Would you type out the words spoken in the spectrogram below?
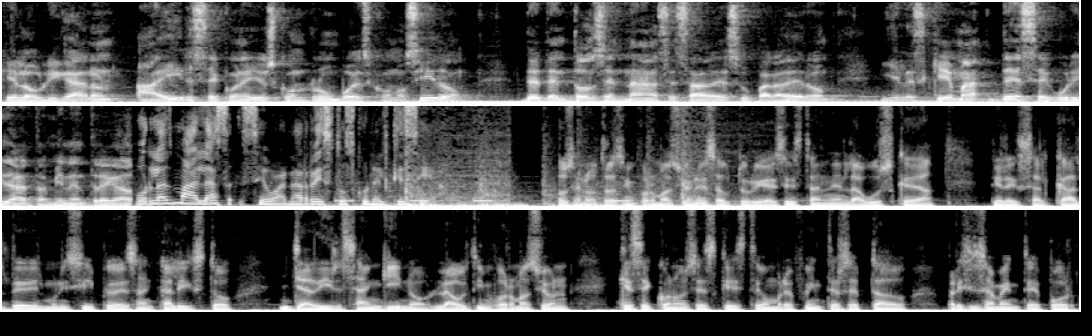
que lo obligaron a irse con ellos con rumbo desconocido. Desde entonces nada se sabe de su paradero y el esquema de seguridad también entregado. Por las malas se van arrestos con el que sea. En otras informaciones, autoridades están en la búsqueda del exalcalde del municipio de San Calixto, Yadil Sanguino. La última información que se conoce es que este hombre fue interceptado precisamente por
